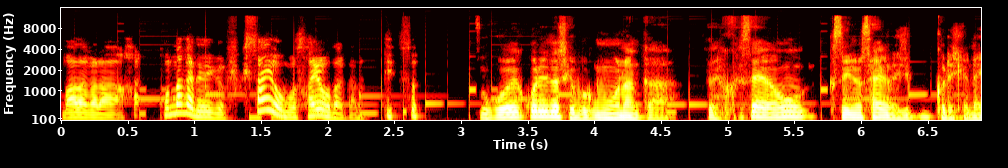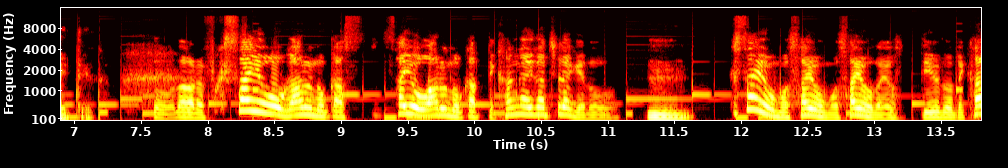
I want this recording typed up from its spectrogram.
まあ、だから、はこの中で出てくる副作用も作用だからってこれ、これ確か僕もなんか、副作用も薬の作用のこれしかないっていうか。そうだから副作用があるのか、作用あるのかって考えがちだけど、うん。副作用も作用も作用だよっていうので考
